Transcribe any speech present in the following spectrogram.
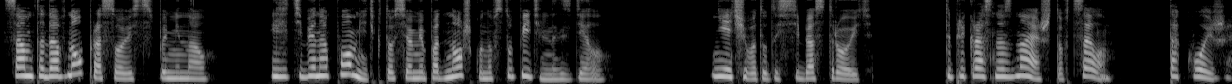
Сам-то давно про совесть вспоминал. Или тебе напомнить, кто Сёме подножку на вступительных сделал? Нечего тут из себя строить. Ты прекрасно знаешь, что в целом такой же.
